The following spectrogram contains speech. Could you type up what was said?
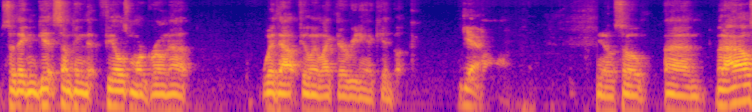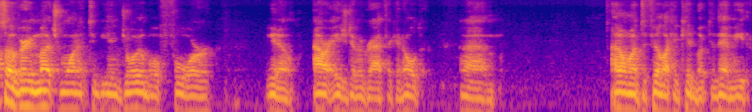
so they can get something that feels more grown up without feeling like they're reading a kid book yeah. you know so um but i also very much want it to be enjoyable for you know our age demographic and older. Um i don't want it to feel like a kid book to them either.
